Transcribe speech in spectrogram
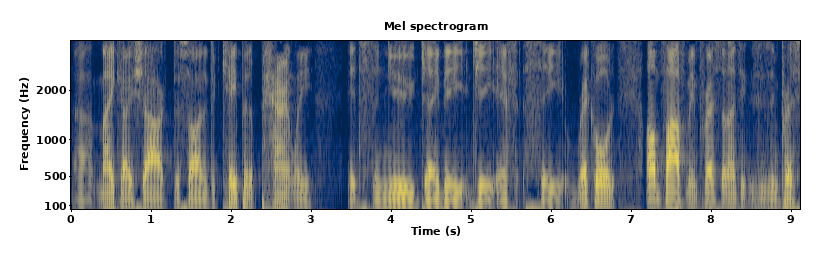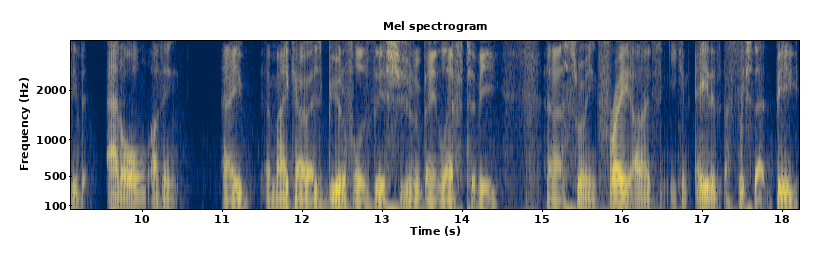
uh, Mako shark, decided to keep it. Apparently, it's the new JBGFC record. I'm far from impressed. I don't think this is impressive at all. I think a, a Mako as beautiful as this should have been left to be uh, swimming free. I don't think you can eat it. A fish that big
